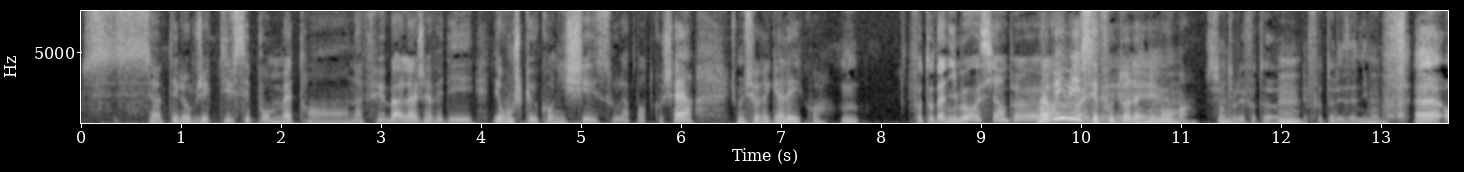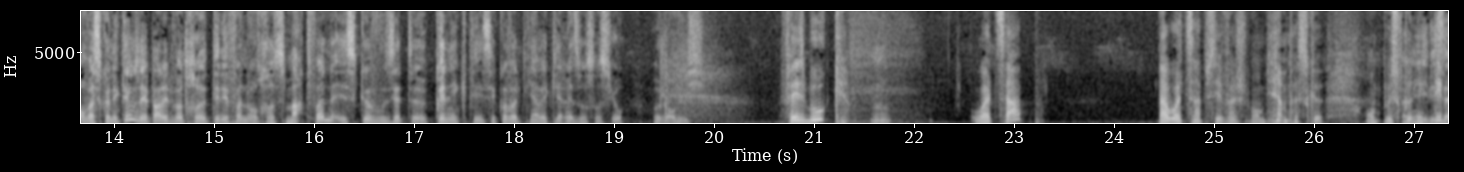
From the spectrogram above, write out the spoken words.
C'est un téléobjectif, c'est pour me mettre en, en affût. Bah, là, j'avais des, des rouges-queues qu'on nichait sous la porte cochère. Je me suis régalée, quoi. Photos d'animaux aussi un peu Bah oui, euh, oui, ouais, c'est photos d'animaux, moi. Surtout Mm. les photos, Mm. les photos des animaux. Euh, on va se connecter. Vous avez parlé de votre téléphone, votre smartphone. Est-ce que vous êtes euh, connecté? C'est quoi votre lien avec les réseaux sociaux aujourd'hui? Facebook, Mhm. WhatsApp. Bah, WhatsApp, c'est vachement bien parce que on peut se Famille, connecter les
